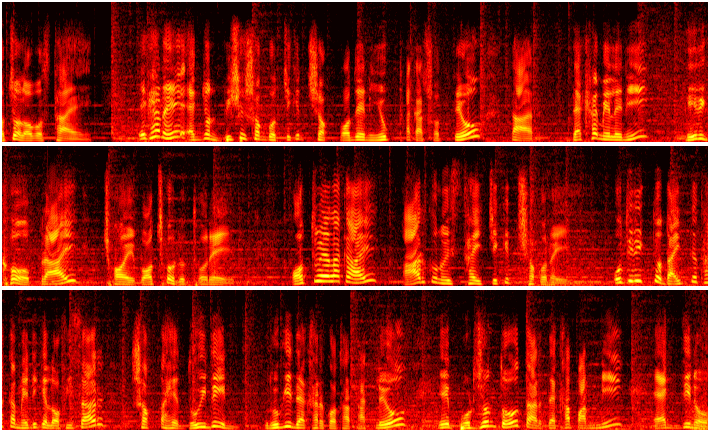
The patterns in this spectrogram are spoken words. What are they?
অচল অবস্থায়। এখানে একজন বিশেষজ্ঞ চিকিৎসক পদে নিয়োগ থাকা সত্ত্বেও তার দেখা মেলেনি দীর্ঘ প্রায় ছয় বছর ধরে। অত্র এলাকায় আর কোনো স্থায়ী চিকিৎসকও নেই। অতিরিক্ত দায়িত্বে থাকা মেডিকেল অফিসার সপ্তাহে দুই দিন রুগী দেখার কথা থাকলেও এ পর্যন্ত তার দেখা পাননি। একদিনও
